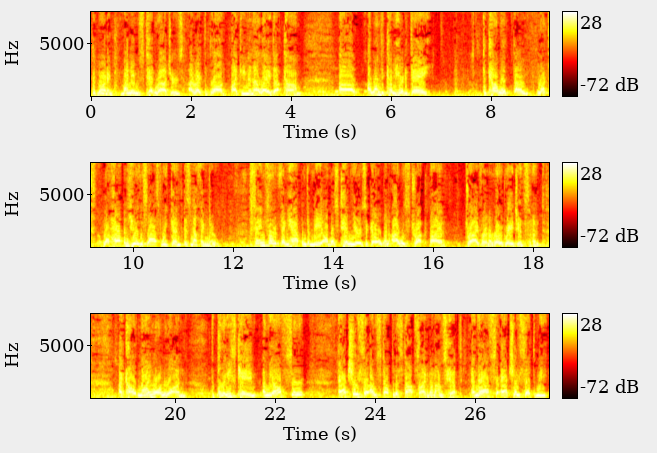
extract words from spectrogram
Good morning. My name is Ted Rogers. I write the blog bikinginla.com. Uh, I wanted to come here today to comment on what, what happened here this last weekend is nothing new. Same sort of thing happened to me almost 10 years ago when I was struck by a driver in a road rage incident. I called 911. The police came, and the officer actually said, I was stopped at a stop sign when I was hit. And the officer actually said to me,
